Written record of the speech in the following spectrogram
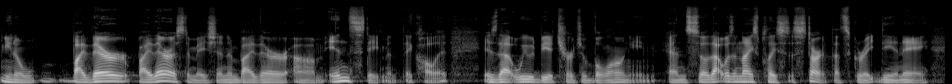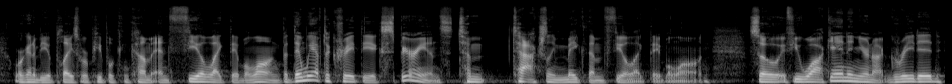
you know, by their by their estimation and by their um, in statement, they call it, is that we would be a church of belonging. And so that was a nice place to start. That's great DNA. We're going to be a place where people can come and feel like they belong. But then we have to create the experience to to actually make them feel like they belong. So if you walk in and you're not greeted,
